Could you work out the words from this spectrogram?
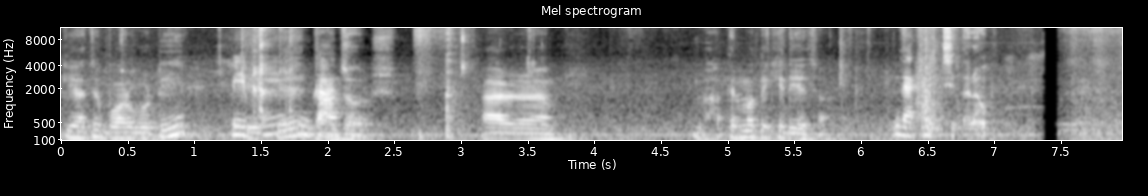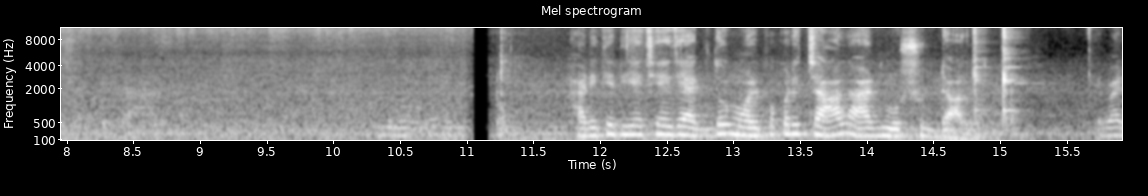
কি আছে? বরবটি পেঁপে, গাজর। আর ভাতের মধ্যে কি দিয়েছ? দেখাচ্ছি দাঁড়াও। হাঁড়িতে দিয়েছে যে একদম অল্প করে চাল আর মসুর ডাল। এবার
